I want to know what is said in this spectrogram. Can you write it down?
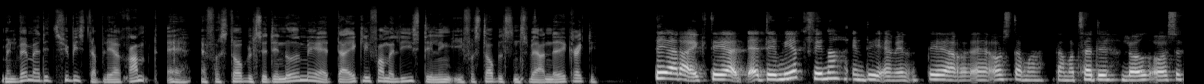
Men hvem er det typisk, der bliver ramt af, af forstoppelse? Det er noget med, at der ikke ligefrem er ligestilling i forstoppelsens verden, er det ikke rigtigt? Det er der ikke. Det er, at det er mere kvinder, end det er mænd. Det er, er os, der må, der må tage det lod også.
